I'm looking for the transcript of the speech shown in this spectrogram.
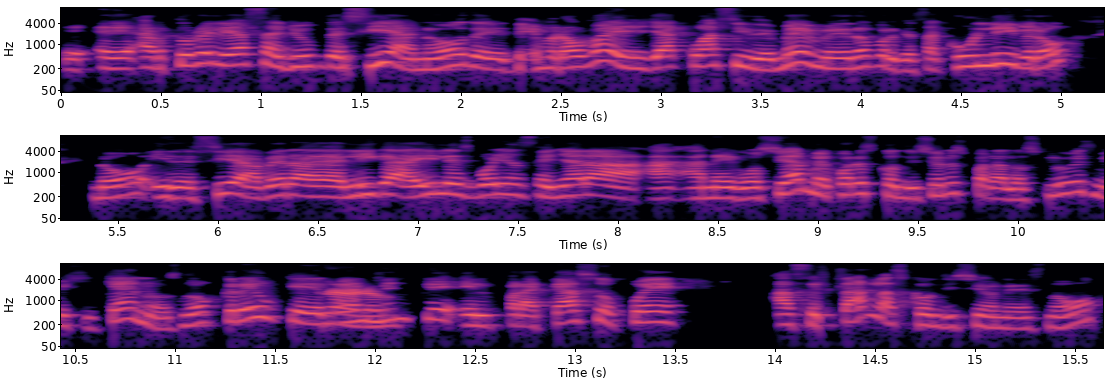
Eh, eh, Arturo Elías Ayub decía, ¿no? De, de, broma y ya casi de meme, ¿no? Porque sacó un libro, ¿no? Y decía, a ver, a la liga ahí les voy a enseñar a, a, negociar mejores condiciones para los clubes mexicanos, ¿no? Creo que realmente el fracaso fue aceptar las condiciones, ¿no?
